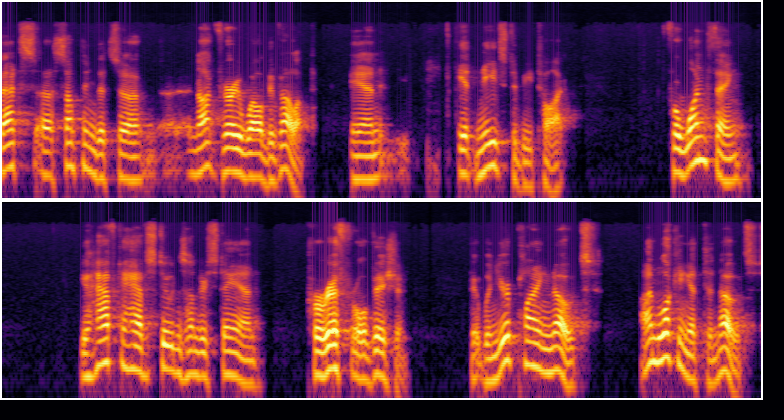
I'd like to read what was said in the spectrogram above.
that's uh, something that's uh, not very well developed and it needs to be taught. For one thing, you have to have students understand peripheral vision, that when you're playing notes, I'm looking at the notes,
